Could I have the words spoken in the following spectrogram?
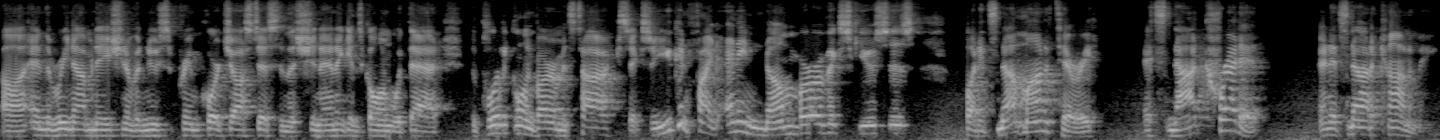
uh, and the renomination of a new Supreme Court justice and the shenanigans going with that. The political environment's toxic. So you can find any number of excuses, but it's not monetary, it's not credit, and it's not economy.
